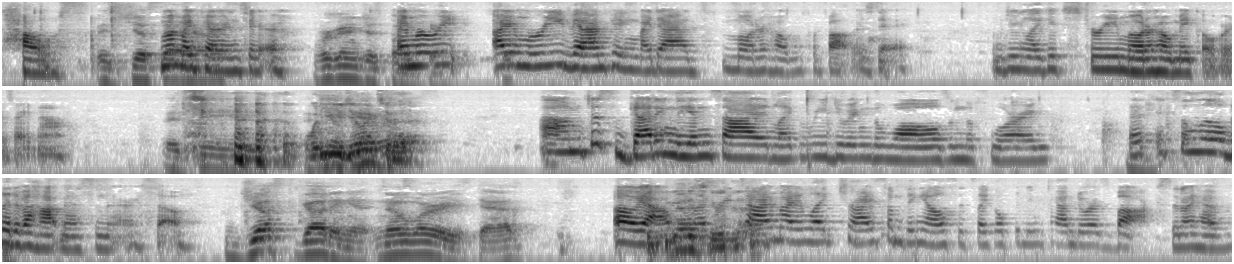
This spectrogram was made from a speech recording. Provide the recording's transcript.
house. It's just Not that my house. parents here. We're gonna just blame I'm Canada. re- I am revamping my dad's motorhome for Father's Day. I'm doing like extreme motorhome makeovers right now. Is he, What is are you doing to it? Um, just gutting the inside, like redoing the walls and the flooring. It, it's a little bit of a hot mess in there, so. Just gutting it. No worries, Dad. Oh yeah, well, every time I like try something else, it's like opening Pandora's box, and I have,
